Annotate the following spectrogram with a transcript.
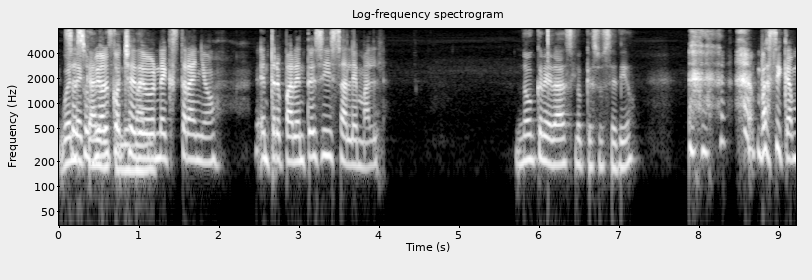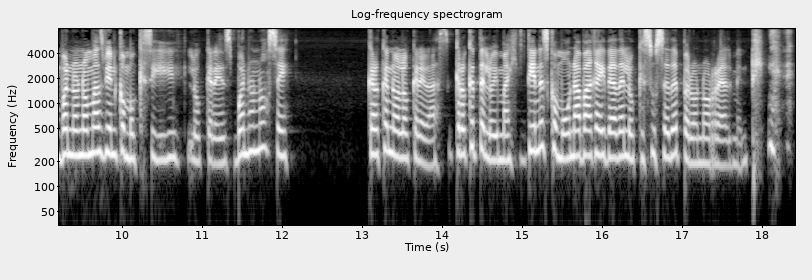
Huele se subió al coche de mal. un extraño. Entre paréntesis, sale mal. No creerás lo que sucedió. Básicamente, bueno, no más bien como que sí lo crees. Bueno, no sé. Creo que no lo creerás. Creo que te lo imaginas. Tienes como una vaga idea de lo que sucede, pero no realmente.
